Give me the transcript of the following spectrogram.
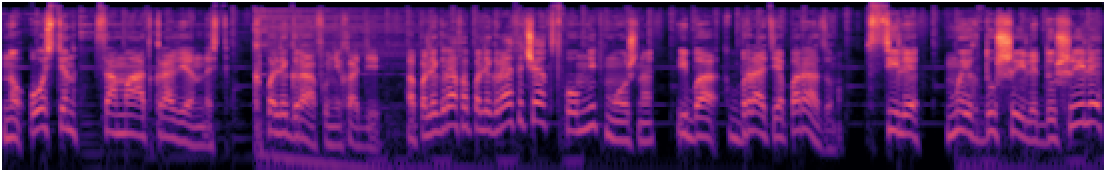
Но Остин – сама откровенность. К полиграфу не ходи. А полиграфа Полиграфича вспомнить можно, ибо братья по разуму. В стиле «мы их душили, душили»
